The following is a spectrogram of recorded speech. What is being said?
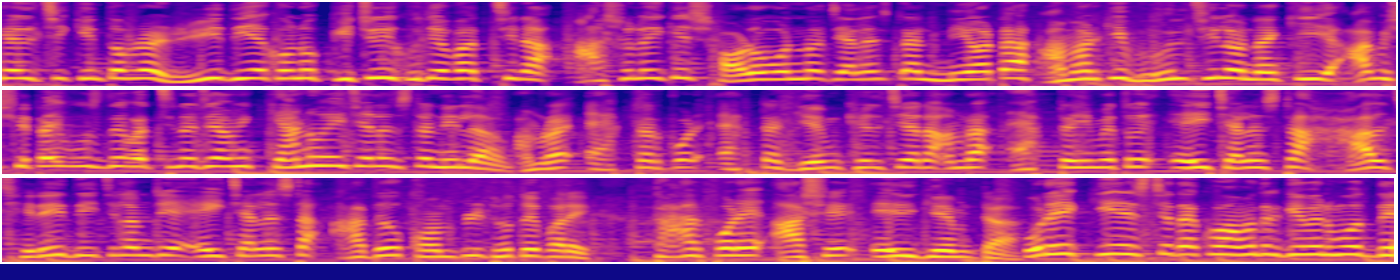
খেলছি, কিন্তু আমরা রি দিয়ে কোনো কিছুই খুঁজে পাচ্ছি না। আসলেই কি সর্বর্ণ চ্যালেঞ্জটা নেওয়াটা আমার কি ভুল ছিল নাকি? আমি সেটাই বুঝতে পারছি না যে আমি কেন এই চ্যালেঞ্জটা নিলাম। আমরা একটার পর একটা গেম খেলছি আর আমরা এক টাইমে তো এই চ্যালেঞ্জটা হাল ছেড়েই দিয়েছিলাম যে এই চ্যালেঞ্জটা আদৌ কমপ্লিট হতে পারে। তারপরে আসে এই গেমটা ওরে, কি এসছে দেখো আমাদের গেমের মধ্যে?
